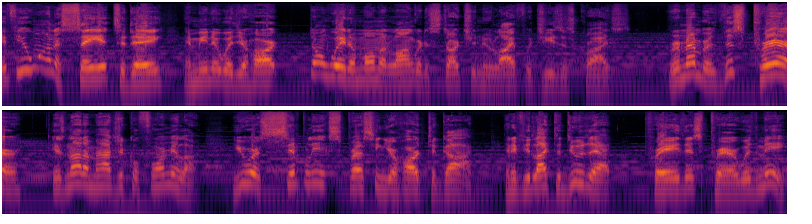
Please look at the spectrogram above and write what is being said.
if you want to say it today and mean it with your heart, don't wait a moment longer to start your new life with Jesus Christ. Remember, this prayer is not a magical formula. You are simply expressing your heart to God. And if you'd like to do that, pray this prayer with me.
